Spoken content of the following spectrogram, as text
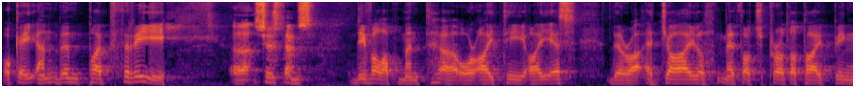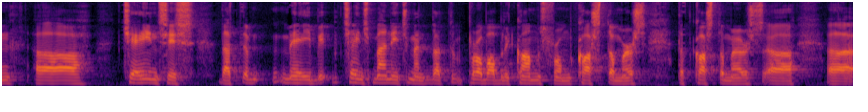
Okay, and then type three, uh, systems development uh, or ITIS, there are agile methods, prototyping, uh, changes that may be change management that probably comes from customers, that customers uh, uh,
